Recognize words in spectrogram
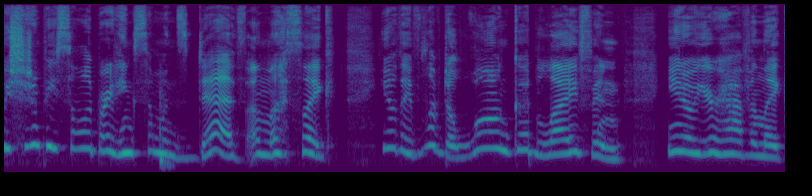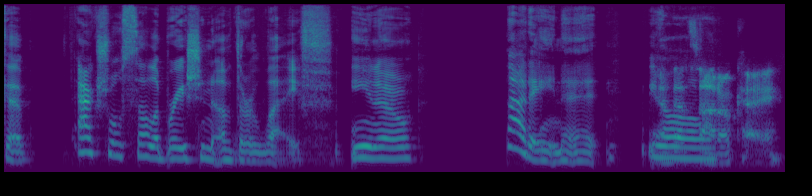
We shouldn't be celebrating someone's death unless like, you know, they've lived a long good life and, you know, you're having like a actual celebration of their life, you know? That ain't it. Yeah, know? that's not okay.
